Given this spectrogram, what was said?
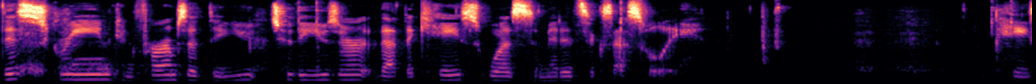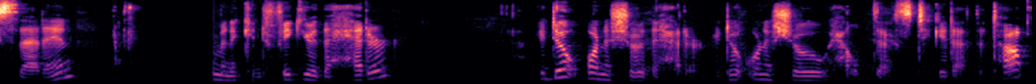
This screen confirms that the, to the user that the case was submitted successfully. Paste that in. I'm going to configure the header. I don't want to show the header. I don't want to show help desk ticket at the top.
